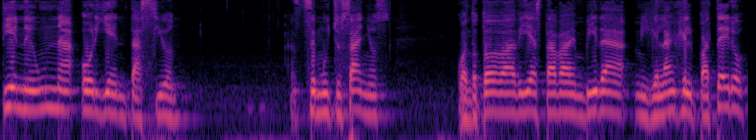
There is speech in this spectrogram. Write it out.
tiene una orientación. Hace muchos años, cuando todavía estaba en vida Miguel Ángel Patero,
